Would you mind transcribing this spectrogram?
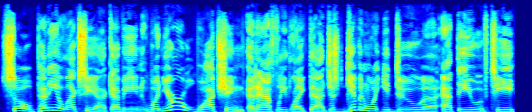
So, Penny Oleksiak, I mean, when you're watching an athlete like that, just given what you do uh, at the U of T,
